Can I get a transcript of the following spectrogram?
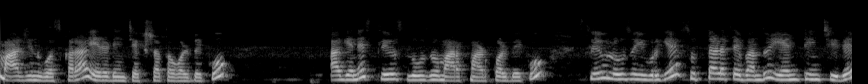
ಮಾರ್ಜಿನ್ಗೋಸ್ಕರ ಎರಡು ಇಂಚ್ ಎಕ್ಸ್ಟ್ರಾ ತೊಗೊಳ್ಬೇಕು. ಹಾಗೆಯೇ ಸ್ಲೀವ್ಸ್ ಲೂಸು ಮಾರ್ಕ್ ಮಾಡ್ಕೊಳ್ಬೇಕು. ಸ್ಲೀವ್ ಲೂಸು ಇವ್ರಿಗೆ ಸುತ್ತಳತೆ ಬಂದು ಎಂಟು ಇಂಚ್ ಇದೆ.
